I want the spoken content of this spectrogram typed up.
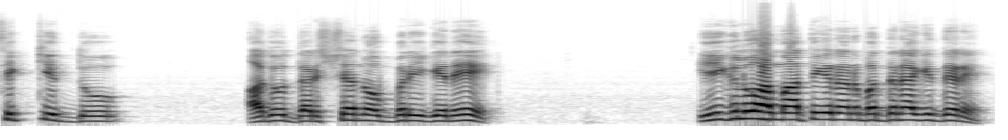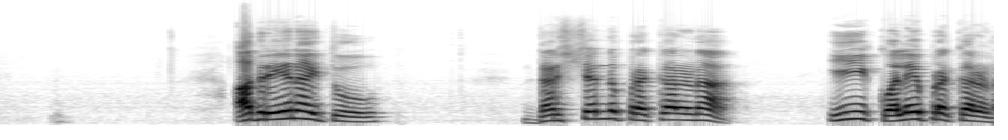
ಸಿಕ್ಕಿದ್ದು ಅದು ದರ್ಶನ್ ಒಬ್ಬರಿಗೇನೆ ಈಗಲೂ ಆ ಮಾತಿಗೆ ನಾನು ಬದ್ಧನಾಗಿದ್ದೇನೆ. ಆದರೆ ಏನಾಯಿತು? ದರ್ಶನ್ ಪ್ರಕರಣ, ಈ ಕೊಲೆ ಪ್ರಕರಣ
